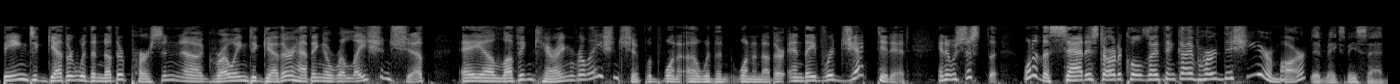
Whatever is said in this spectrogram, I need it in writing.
being together with another person, uh, growing together, having a relationship, a uh, loving, caring relationship with one uh, with an, one another, and they've rejected it. And it was just the, one of the saddest articles I think I've heard this year, Mark. It makes me sad.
